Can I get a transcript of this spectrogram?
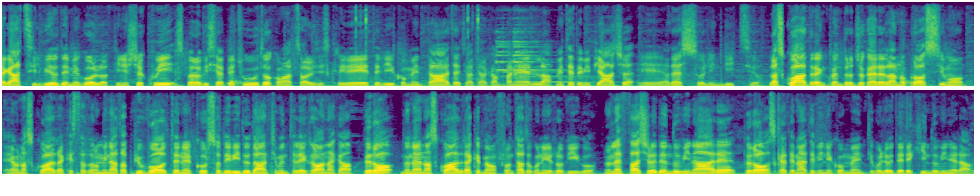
Ragazzi il video dei miei gol finisce qui, spero vi sia piaciuto, come al solito iscrivetevi, commentate, attivate la campanella, mettete mi piace e adesso l'indizio. La squadra in cui andrò a giocare l'anno prossimo è una squadra che è stata nominata più volte nel corso dei video da Antimo in telecronaca, però non è una squadra che abbiamo affrontato con il Rovigo. Non è facile da indovinare, però scatenatevi nei commenti, voglio vedere chi indovinerà.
